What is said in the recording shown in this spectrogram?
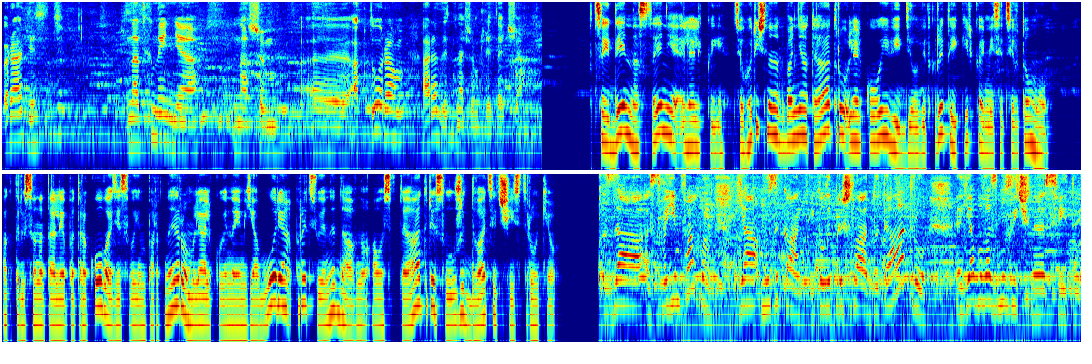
радість, натхнення нашим е, акторам, а радість нашим глядачам. В цей день на сцені ляльки. Цьогорічне надбання театру ляльковий відділ, відкритий кілька місяців тому. Актриса Наталія Петракова зі своїм партнером лялькою на ім'я Боря працює недавно, а ось в театрі служить 26 років. За своїм фахом я музикант, і коли прийшла до театру, я була з музичною освітою.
